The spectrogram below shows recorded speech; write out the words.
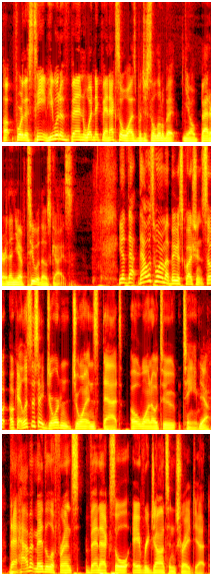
up for this team. He would have been what Nick Van Exel was, but just a little bit you know better. And then you have two of those guys. Yeah, that that was one of my biggest questions. So, okay, let's just say Jordan joins that 0102 team. Yeah. That haven't made the LaFrentz, Van Exel, Avery Johnson trade yet.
